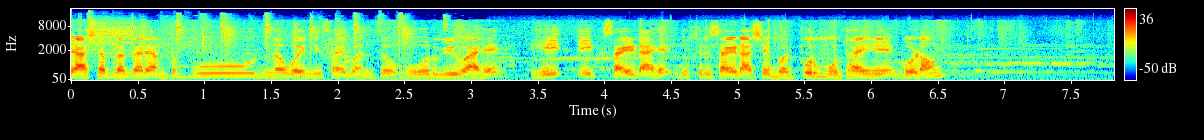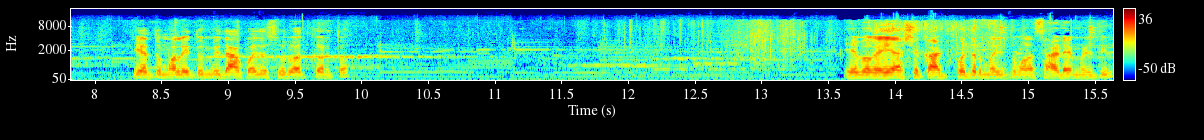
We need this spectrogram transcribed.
अशा प्रकारे आमचं पूर्ण वहिनी साहेबांचं ओव्हरव्ह्यू आहे. हे एक साईड आहे दुसरी साईड असे भरपूर मोठं आहे हे गोडाऊन. या तुम्हाला इथून मी दाखवायला सुरुवात करतो. हे बघा हे असे काठपदरमध्ये तुम्हाला साड्या मिळतील.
